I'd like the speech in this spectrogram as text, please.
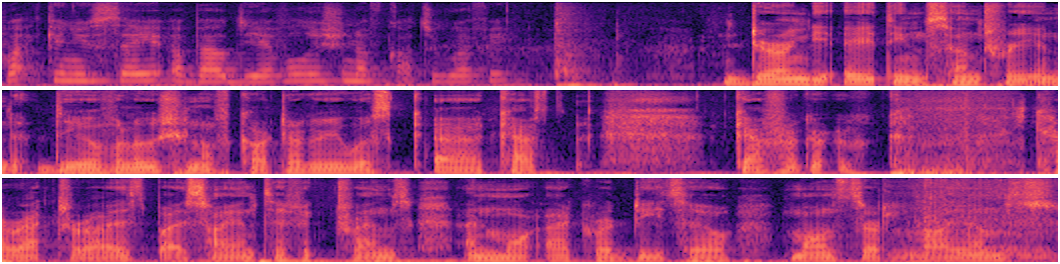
What can you say about the evolution of cartography? During the 18th century, and the evolution of cartography was uh, characterized by scientific trends and more accurate detail. Monster lions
